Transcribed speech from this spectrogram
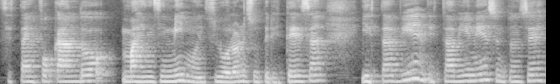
se está enfocando más en sí mismo, en su dolor, en su tristeza y está bien, está bien eso. Entonces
